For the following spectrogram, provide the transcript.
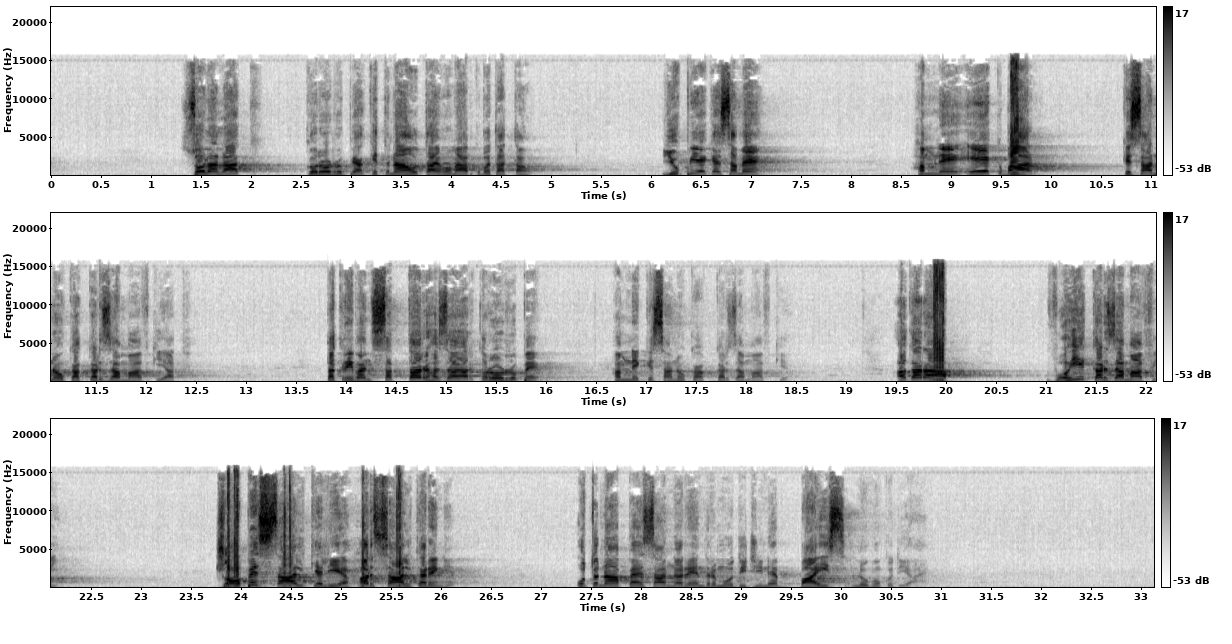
16 लाख करोड़ रुपया कितना होता है वो मैं आपको बताता हूँ। यूपीए के समय हमने एक बार किसानों का कर्जा माफ़ किया था। तकरीबन सत्तर हज़ार करोड़ रुपए हमने किसानों का कर्जा माफ़ किया। अगर आप वही कर्जा माफ़ी 24 साल के लिए हर साल करेंगे, उतना पैसा नरेंद्र मोदी जी ने 22 लोगों को दिया है।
